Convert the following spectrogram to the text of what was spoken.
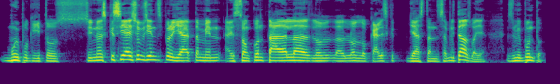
muy poquitos. Si no es que sí hay suficientes, pero ya también son contadas las- los, los- los locales que ya están deshabilitados, vaya. Ese es mi punto.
